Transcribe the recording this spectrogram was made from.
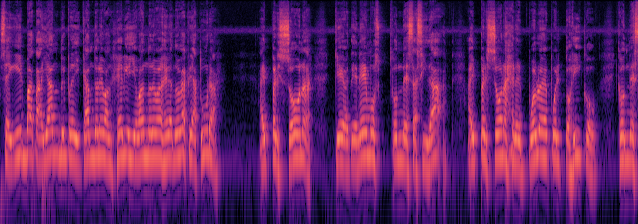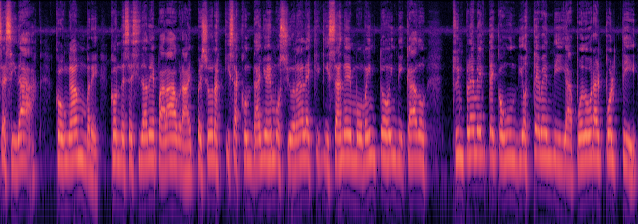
seguir batallando y predicando el Evangelio y llevando el Evangelio a nuevas criaturas. Hay personas que tenemos con necesidad. Hay personas en el pueblo de Puerto Rico con necesidad, con hambre, con necesidad de palabra. Hay personas quizás con daños emocionales que quizás en el momento indicado simplemente con un Dios te bendiga, puedo orar por ti.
